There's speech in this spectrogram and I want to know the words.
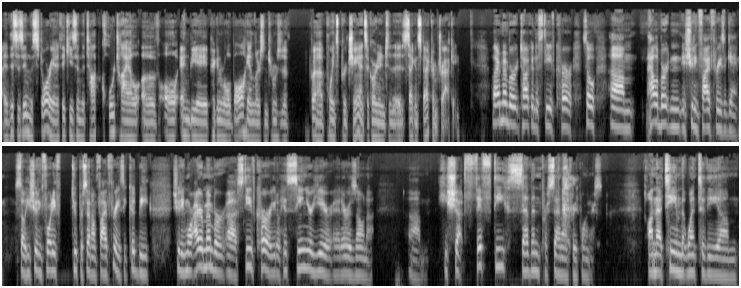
I, this is in the story. I think he's in the top quartile of all NBA pick and roll ball handlers in terms of uh, points per chance, according to the second spectrum tracking. Well, I remember talking to Steve Kerr. So um, Halliburton is shooting five threes a game. So he's shooting 42% on five threes. He could be shooting more. I remember uh, Steve Kerr, you know, his senior year at Arizona, um, he shot 57% on three pointers on that team that went to the um,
